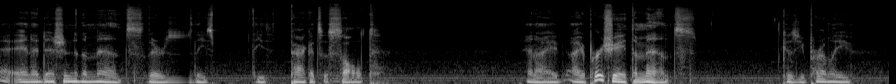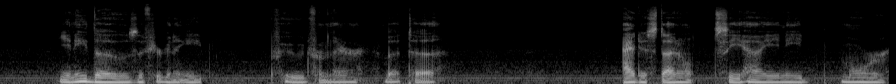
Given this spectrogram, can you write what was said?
in addition to the mints, there's these, these packets of salt. And I, I appreciate the mints, because you probably, you need those if you're going to eat food from there, but uh, I just I don't see how you need more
